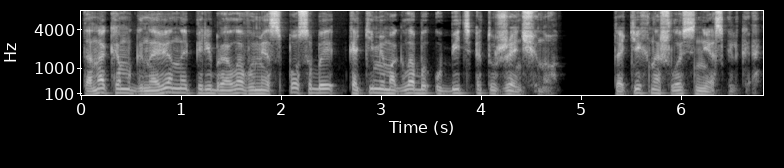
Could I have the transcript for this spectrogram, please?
Танака мгновенно перебрала в уме способы, какими могла бы убить эту женщину. Таких нашлось несколько.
